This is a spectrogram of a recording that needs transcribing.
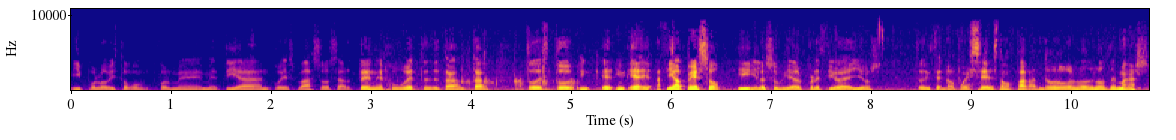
Y por lo visto, conforme metían pues vasos, sartenes, juguetes, de tal, tal, todo esto eh, hacía peso y le subía el precio a ellos. Entonces dicen, no puede ser, estamos pagando lo de los demás.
